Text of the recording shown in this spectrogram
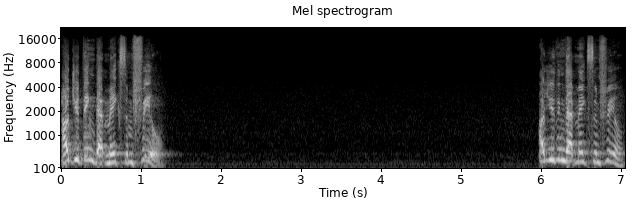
How do you think that makes him feel? How do you think that makes him feel?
